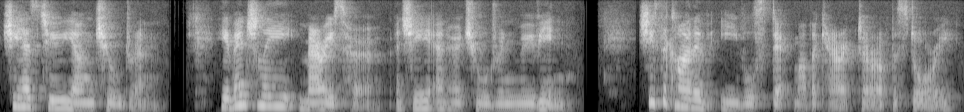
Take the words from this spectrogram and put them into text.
She has two young children. He eventually marries her, and she and her children move in. She's the kind of evil stepmother character of the story,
